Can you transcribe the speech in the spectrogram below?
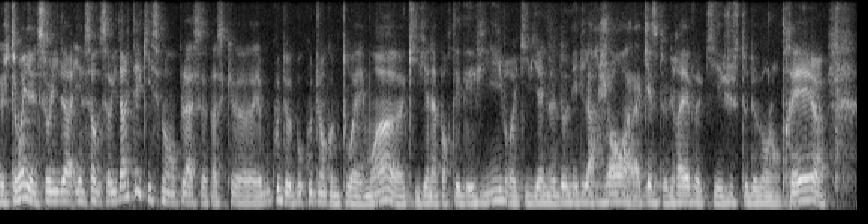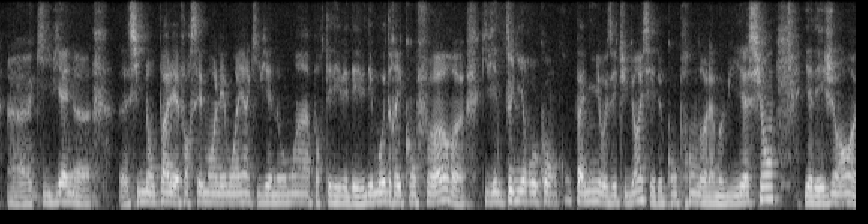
Justement, il y, a une sorte de solidarité qui se met en place parce qu'il y a beaucoup de, beaucoup de gens comme toi et moi euh, qui viennent apporter des vivres, qui viennent donner de l'argent à la caisse de grève qui est juste devant l'entrée. Euh, qui viennent, euh, s'ils n'ont pas forcément les moyens, qui viennent au moins apporter des, mots de réconfort, euh, qui viennent tenir compagnie aux étudiants, essayer de comprendre la mobilisation. Il y a des gens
